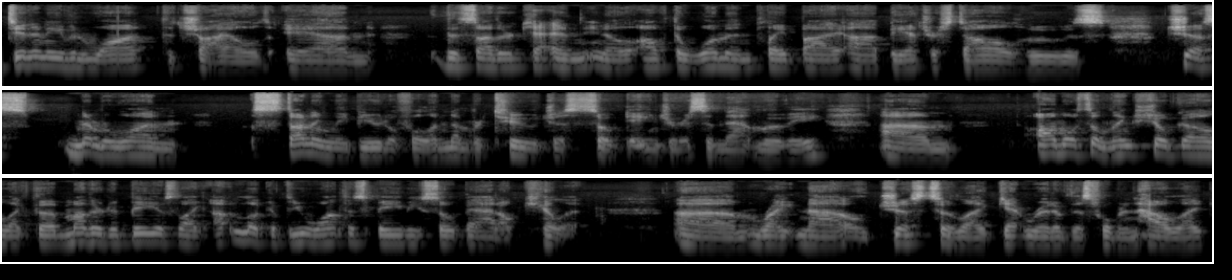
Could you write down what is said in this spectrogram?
didn't even want the child and this other cat, and you know, of the woman played by uh, Béatrice Dalle, who's just number one, stunningly beautiful, and number two, just so dangerous in that movie. Um, almost a link she'll go like the mother to be is like, uh, look, if you want this baby so bad, I'll kill it um, right now just to like get rid of this woman. And how like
